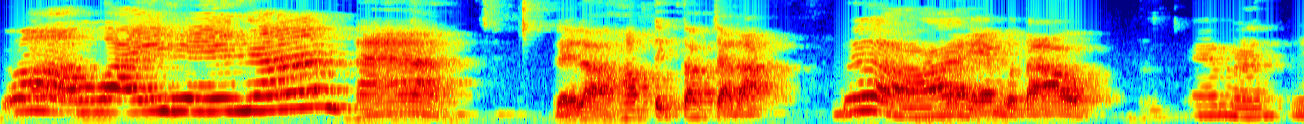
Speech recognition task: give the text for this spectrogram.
Ông quay thêm á à đấy là hot tiktok chả đặng. Biết rồi. Là em của tao. Em mà. Ừ.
